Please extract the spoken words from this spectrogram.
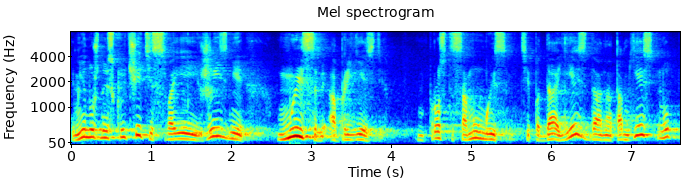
И мне нужно исключить из своей жизни мысль о приезде. Просто саму мысль. Типа, да, есть, да, она там есть, ну,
